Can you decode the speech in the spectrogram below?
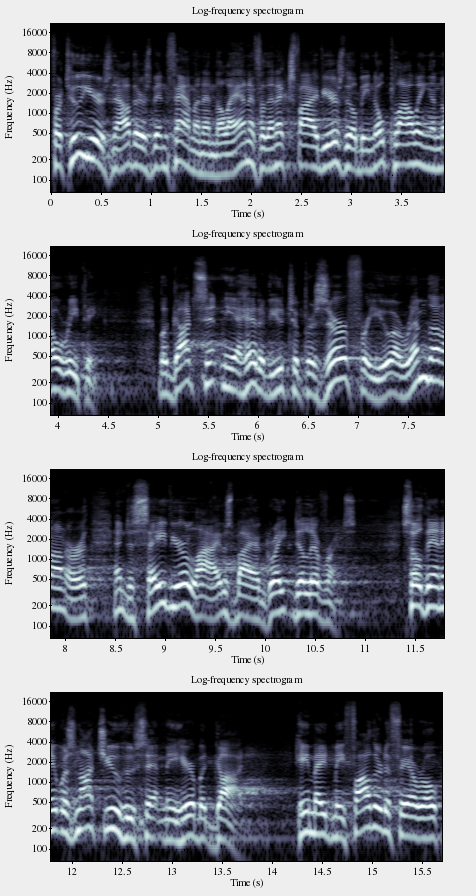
For two years now, there's been famine in the land, and for the next five years, there'll be no plowing and no reaping. But God sent me ahead of you to preserve for you a remnant on earth and to save your lives by a great deliverance. So then it was not you who sent me here, but God. He made me father to Pharaoh,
